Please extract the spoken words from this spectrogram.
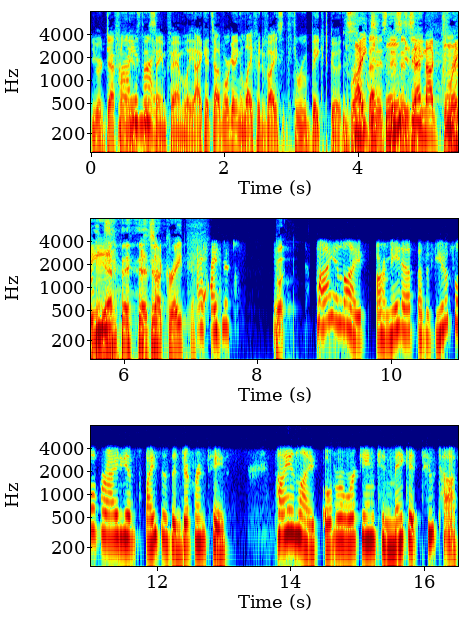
You're definitely in in the life. same family. I can tell we're getting life advice through baked goods. Right? That is, this mm-hmm. is, Is the- that not great? Yeah. That's not great. I, I just Go- Pie and life are made up of a beautiful variety of spices and different tastes. Pie and life overworking can make it too tough.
